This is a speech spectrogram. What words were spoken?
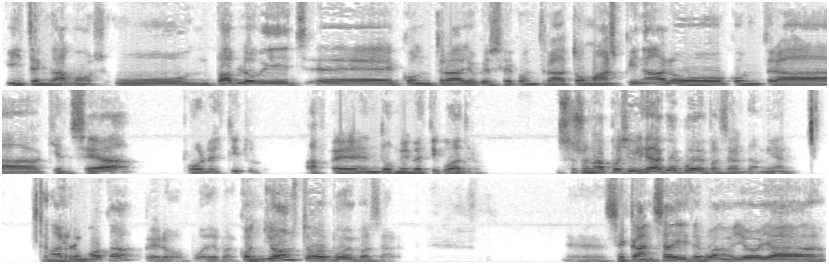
y tengamos un Pavlovich eh, contra, yo qué sé, contra Tomás Pinal o contra quien sea por el título en 2024. Eso es una posibilidad que puede pasar también. Más remota, pero puede pasar. Con Jones todo puede pasar. Eh, se cansa y dice, bueno, yo ya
